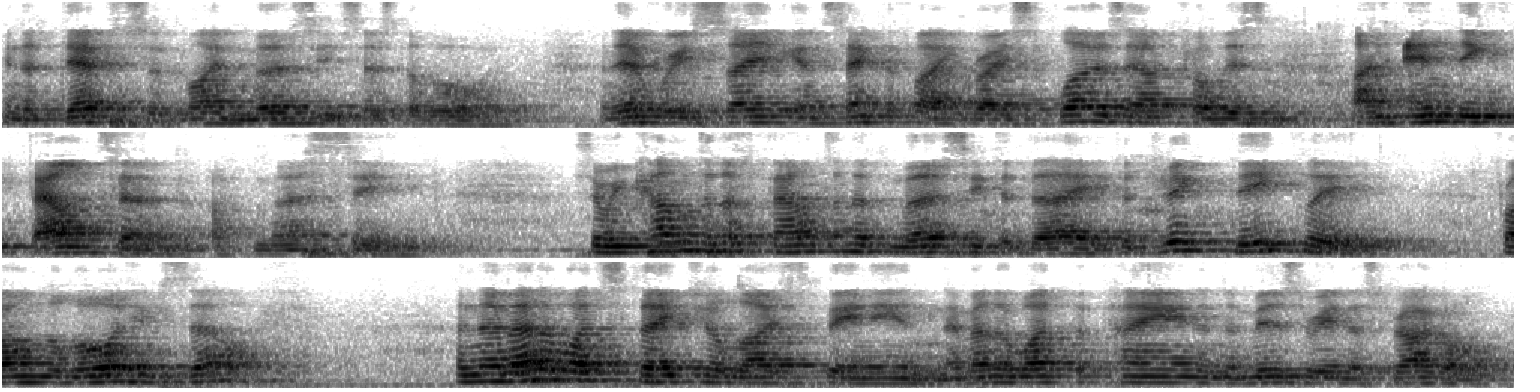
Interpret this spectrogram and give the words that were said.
in the depths of my mercy, says the Lord. And every saving and sanctifying grace flows out from this unending fountain of mercy. So we come to the fountain of mercy today to drink deeply from the Lord Himself. And no matter what state your life's been in, no matter what the pain and the misery and the struggle,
